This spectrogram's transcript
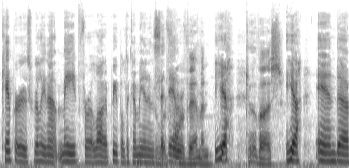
camper is really not made for a lot of people to come in and There were sit down. four of them and yeah, two of us. yeah, and uh,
